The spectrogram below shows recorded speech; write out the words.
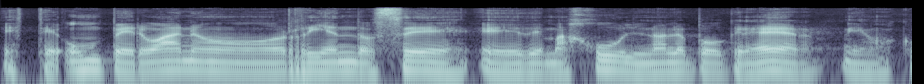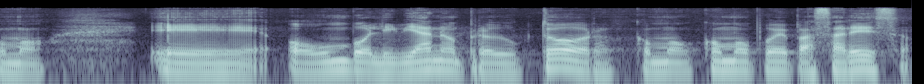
este, un peruano riéndose eh, de Majul, no lo puedo creer, digamos, como, eh, o un boliviano productor, ¿cómo, cómo puede pasar eso?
